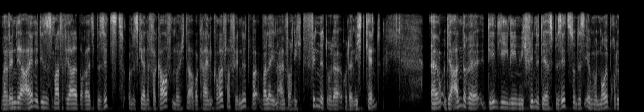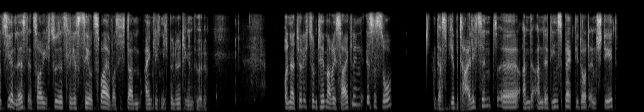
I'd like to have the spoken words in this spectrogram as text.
Weil wenn der eine dieses Material bereits besitzt und es gerne verkaufen möchte, aber keinen Käufer findet, weil er ihn einfach nicht findet oder, oder nicht kennt, und der andere denjenigen nicht findet, der es besitzt und es irgendwo neu produzieren lässt, erzeuge ich zusätzliches CO2, was ich dann eigentlich nicht benötigen würde. Und natürlich zum Thema Recycling ist es so, dass wir beteiligt sind äh, an, an, der Dienstback, die dort entsteht,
